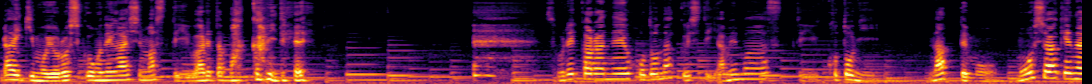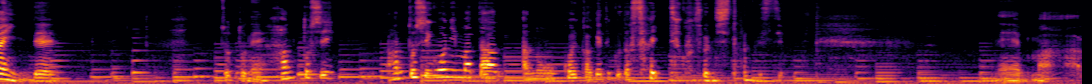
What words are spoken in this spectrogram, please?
来期もよろしくお願いしますって言われたばっかりでそれからねほどなくしてやめますっていうことになっても申し訳ないんでちょっとね半年半年後にまたあの声かけてくださいってことにしたんですよ。ねまあ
